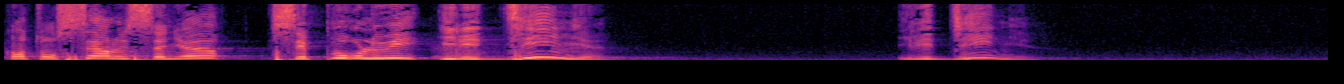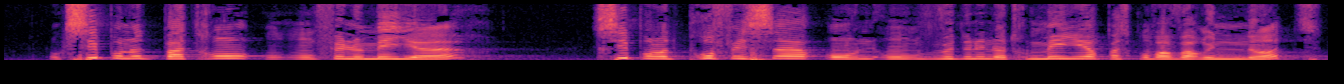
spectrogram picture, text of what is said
quand on sert le Seigneur, c'est pour lui. Il est digne. Il est digne. Donc si pour notre patron, on fait le meilleur, si pour notre professeur, on, veut donner notre meilleur parce qu'on va avoir une note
